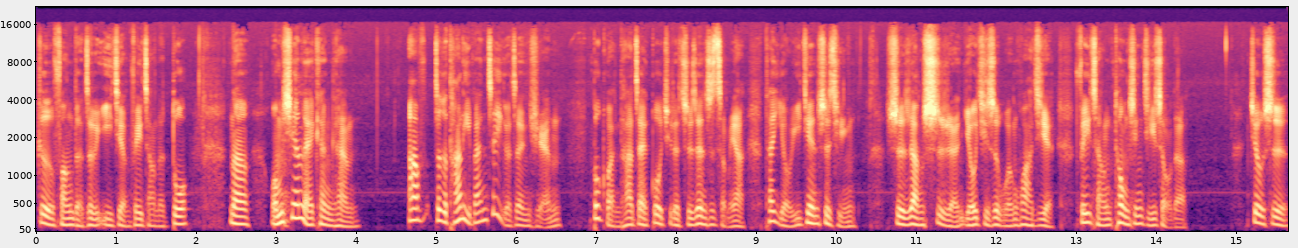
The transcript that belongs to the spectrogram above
各方的这个意见非常的多。那我们先来看看阿这个塔利班这个政权。不管他在过去的执政是怎么样，他有一件事情是让世人，尤其是文化界非常痛心疾首的，就是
